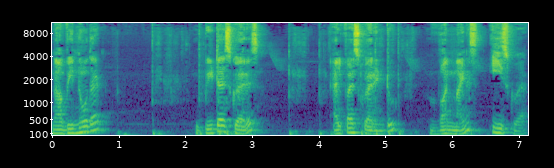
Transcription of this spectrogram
Now we know that beta square is alpha square into 1 minus e square.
